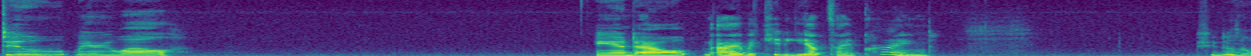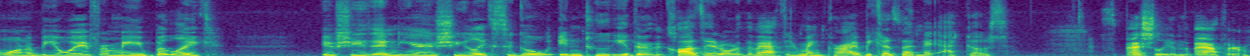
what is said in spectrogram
do very well. And out, I have a kitty outside crying. She doesn't want to be away from me, but like, if she's in here, she likes to go into either the closet or the bathroom and cry because then it echoes, especially in the bathroom.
